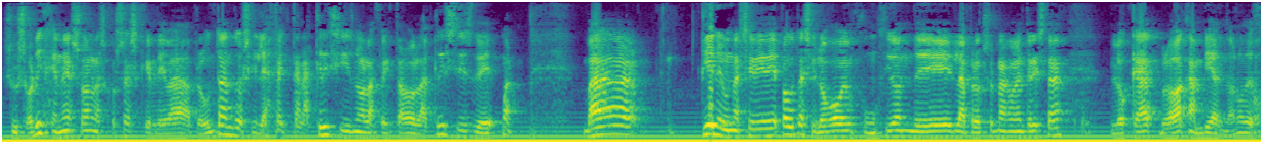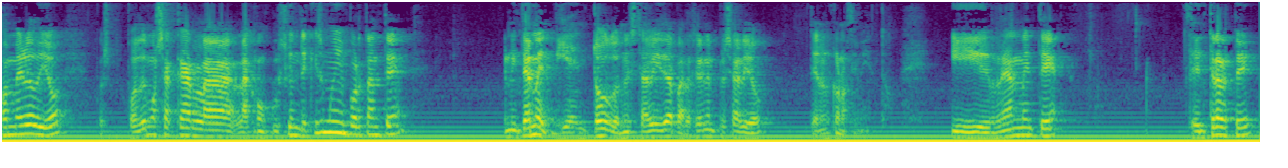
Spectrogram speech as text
sus orígenes, son las cosas que le va preguntando, si le afecta la crisis, no le ha afectado la crisis, de, bueno, va tiene una serie de pautas y luego en función de la persona con la entrevista lo, lo va cambiando. ¿no? De Juan Merodio, pues podemos sacar la, la conclusión de que es muy importante en Internet y en todo en esta vida para ser empresario tener conocimiento. Y realmente centrarte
